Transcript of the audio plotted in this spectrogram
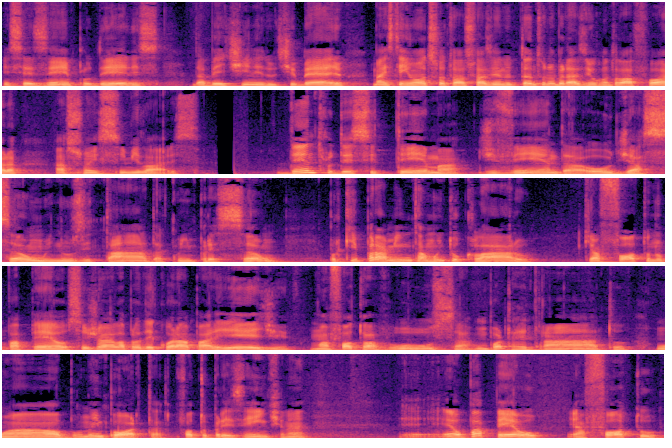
esse exemplo deles, da Betina e do Tibério, mas tem outros fotógrafos fazendo, tanto no Brasil quanto lá fora, ações similares. Dentro desse tema de venda ou de ação inusitada com impressão, porque para mim está muito claro que a foto no papel, seja ela para decorar a parede, uma foto avulsa, um porta-retrato, um álbum, não importa, foto presente, né? É, é o papel, é a foto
